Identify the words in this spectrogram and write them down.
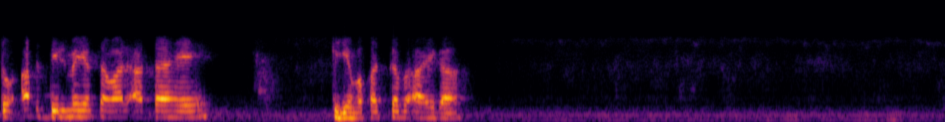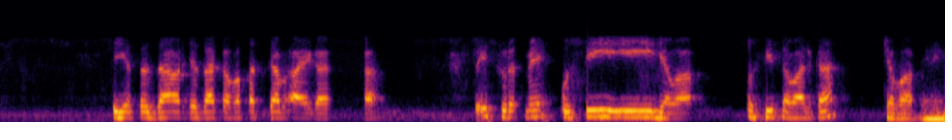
تو اب دل میں یہ سوال آتا ہے کہ یہ وقت کب آئے گا؟ یہ سزا اور جزا کا وقت کب آئے گا؟ تو اس صورت میں اسی جواب، اسی سوال کا جواب ہے۔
